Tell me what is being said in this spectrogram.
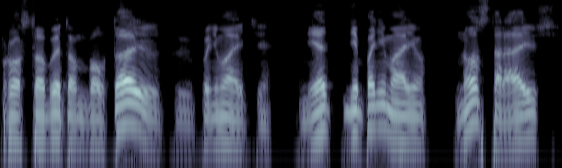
Просто об этом болтают, понимаете? Нет, не понимаю, но стараюсь.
